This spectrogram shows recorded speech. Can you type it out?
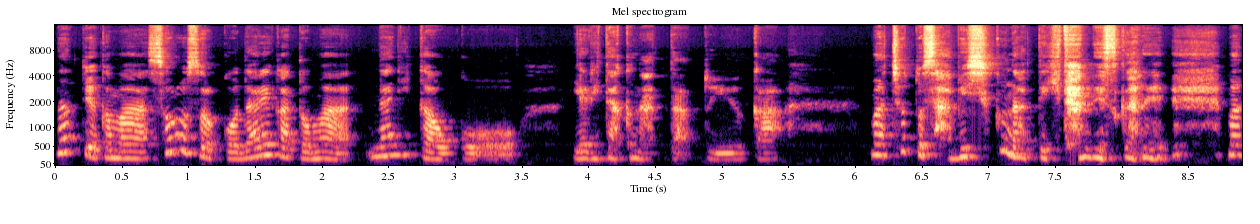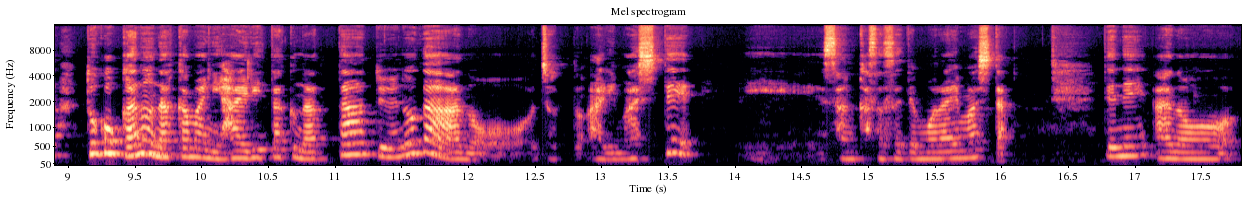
なんていうかまあ、そろそろこう誰かとまあ何かをこうやりたくなったというか、まあちょっと寂しくなってきたんですかね。まあどこかの仲間に入りたくなったというのが、あの、ちょっとありまして、えー、参加させてもらいました。でね、あの、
